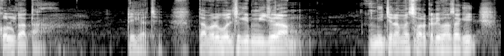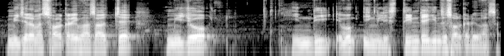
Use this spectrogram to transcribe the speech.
কলকাতা। ঠিক আছে? তারপরে বলছে কি, মিজোরাম। মিজোরামের সরকারি ভাষা কি? মিজোরামের সরকারি ভাষা হচ্ছে মিজো, হিন্দি এবং ইংলিশ। তিনটেই কিন্তু সরকারি ভাষা।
